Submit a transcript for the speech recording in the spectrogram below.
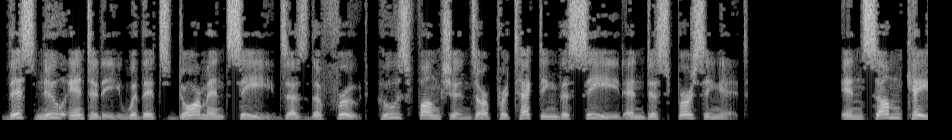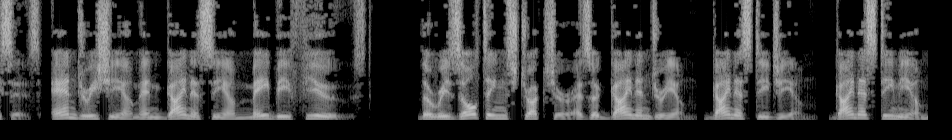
This new entity with its dormant seeds is the fruit, whose functions are protecting the seed and dispersing it. In some cases, androecium and gynoecium may be fused. The resulting structure is a gynandrium, gynostegium, gynostemium,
